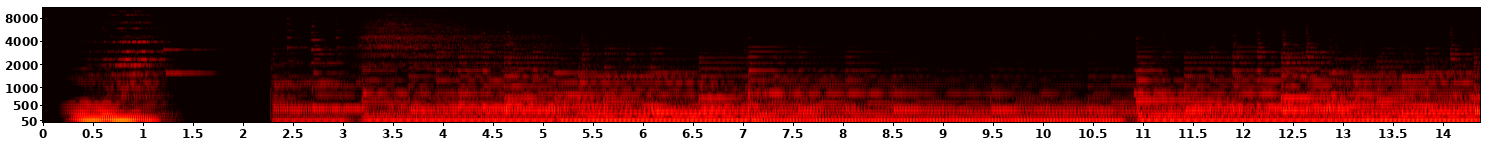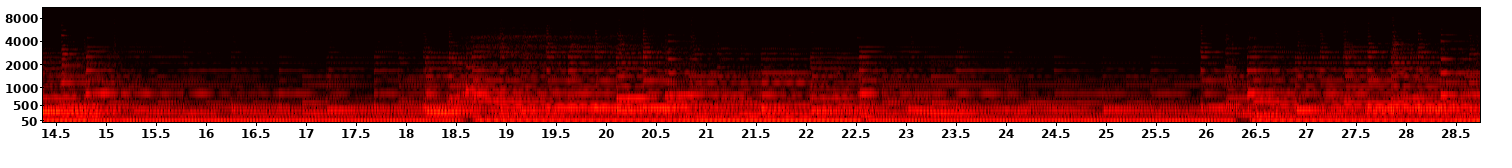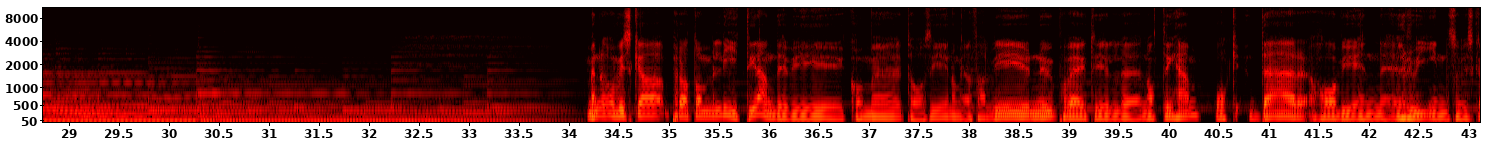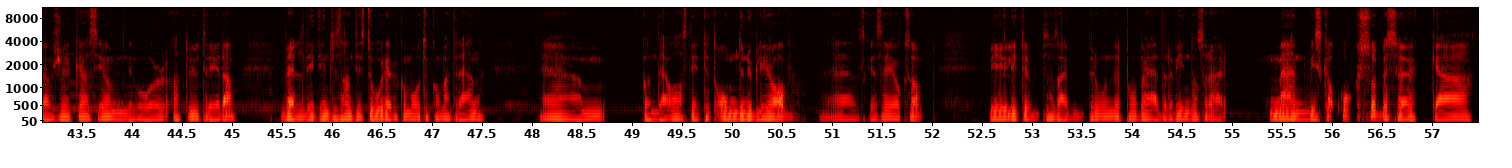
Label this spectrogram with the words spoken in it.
Men om vi ska prata om lite grann det vi kommer ta oss igenom i alla fall. Vi är ju nu på väg till eh, Nottingham och där har vi en ruin som vi ska försöka se om det går att utreda. Väldigt intressant historia, vi kommer återkomma till den um, under avsnittet, om det nu blir av, uh, ska jag säga också. Vi är ju lite som sagt beroende på väder och vind och sådär. Men vi ska också besöka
